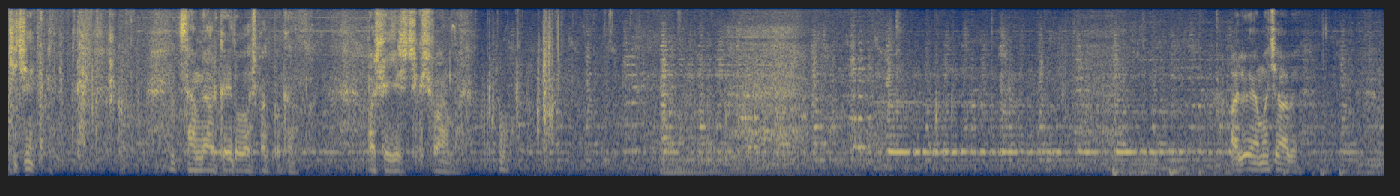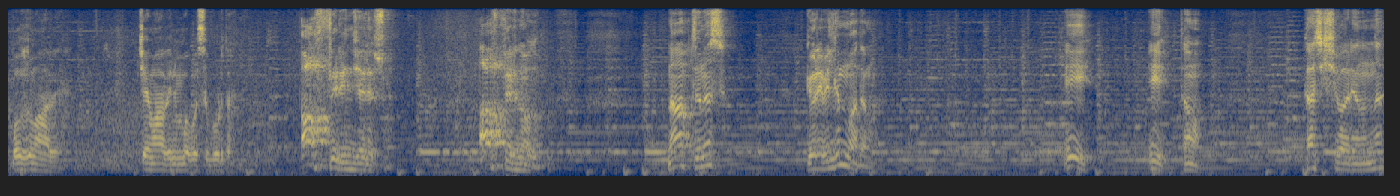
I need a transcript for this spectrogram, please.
Keçi. Sen bir arkayı dolaş bak bakalım. Başka giriş çıkış var mı? Alo Yamaç abi. Buldum abi. Cem abinin babası burada. Aferin Celesun. Aferin oğlum. Ne yaptınız? Görebildin mi adamı? İyi, iyi, tamam. Kaç kişi var yanında?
